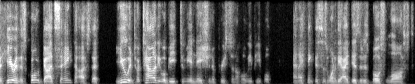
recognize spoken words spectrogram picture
But here in this quote, God's saying to us that you in totality will be to me a nation of priests and a holy people. And I think this is one of the ideas that is most lost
